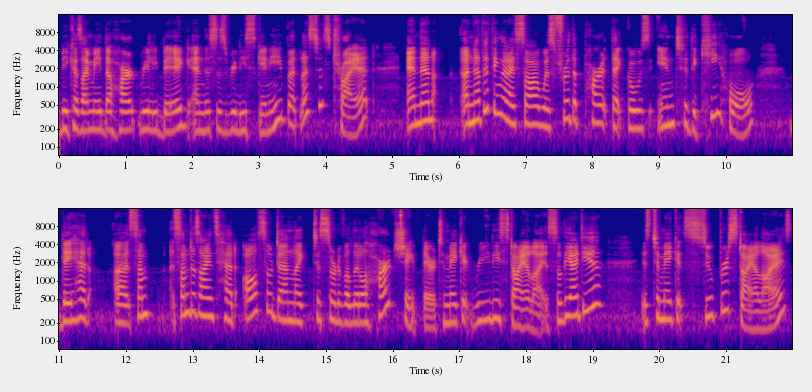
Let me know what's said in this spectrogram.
because I made the heart really big and this is really skinny, but let's just try it. And then another thing that I saw was for the part that goes into the keyhole, they had uh, some some designs had also done like just sort of a little heart shape there to make it really stylized. So the idea is to make it super stylized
